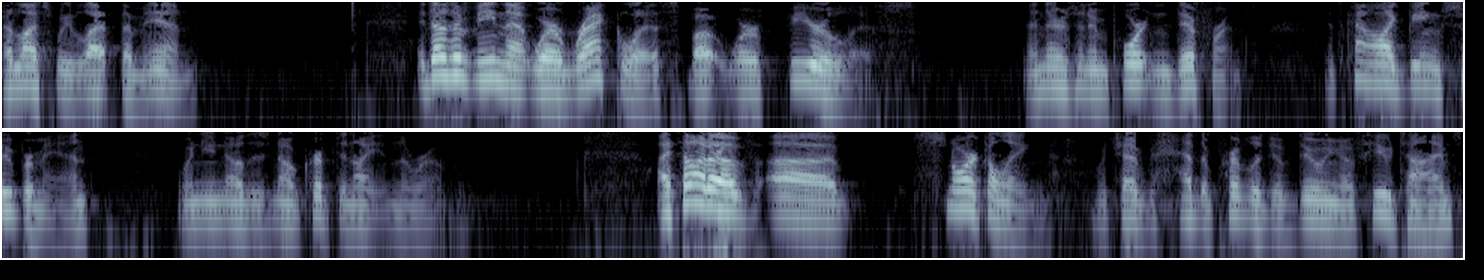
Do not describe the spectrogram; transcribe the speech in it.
unless we let them in. It doesn't mean that we're reckless, but we're fearless. And there's an important difference. It's kind of like being Superman when you know there's no kryptonite in the room. I thought of uh, snorkeling, which I've had the privilege of doing a few times.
